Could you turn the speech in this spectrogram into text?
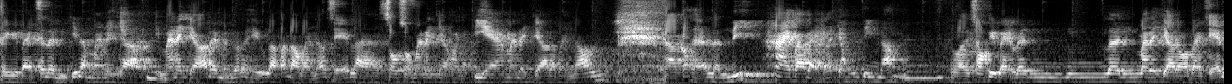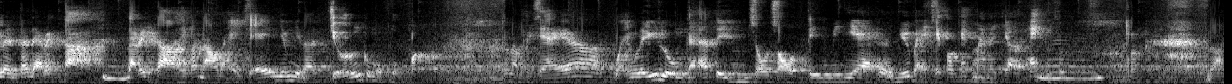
Thì bạn sẽ lên vị trí là manager. Ừ. thì manager ở đây mình có thể hiểu là bắt đầu bạn đó sẽ là social manager hoặc là PR manager là bạn đó à, có thể là lead hai ba bạn ở trong cái team đó. Ừ. rồi sau khi bạn lên lên manager rồi bạn sẽ lên tới director ừ. director thì bắt đầu bạn sẽ giống như là trưởng của một bộ phận tức là bạn sẽ quản lý luôn cả team social team media là dưới bạn sẽ có các manager khác ừ. rồi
